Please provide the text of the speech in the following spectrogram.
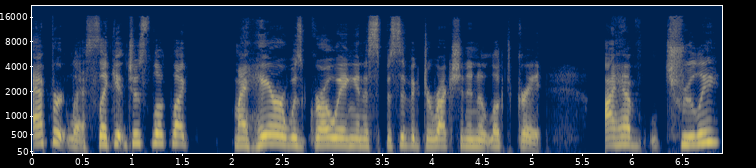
effortless. Like it just looked like my hair was growing in a specific direction and it looked great. I have truly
